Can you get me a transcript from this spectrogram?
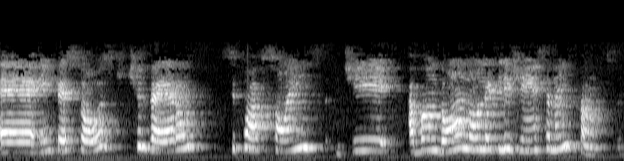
é, em pessoas que tiveram situações de abandono ou negligência na infância.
